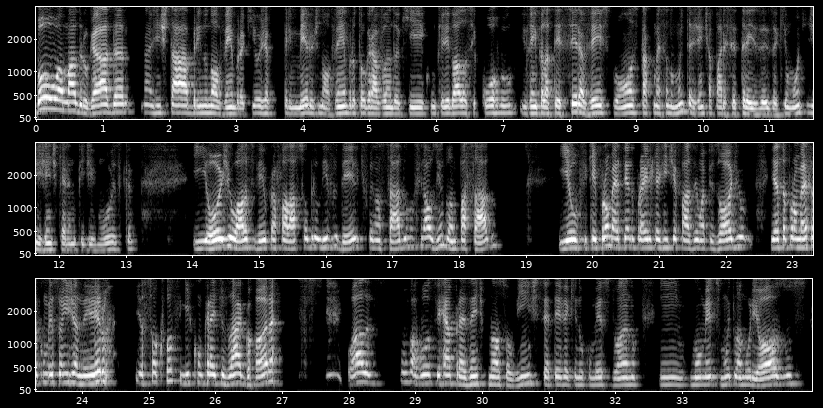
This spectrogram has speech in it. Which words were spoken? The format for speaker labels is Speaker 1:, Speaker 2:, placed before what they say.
Speaker 1: boa madrugada. A gente está abrindo novembro aqui, hoje é 1 de novembro. Estou gravando aqui com o querido Wallace Corbo e vem pela terceira vez para o 11. Está começando muita gente a aparecer três vezes aqui, um monte de gente querendo pedir música. E hoje o Wallace veio para falar sobre o livro dele, que foi lançado no finalzinho do ano passado. E eu fiquei prometendo para ele que a gente ia fazer um episódio, e essa promessa começou em janeiro e eu só consegui concretizar agora. Wallace, por favor, se reapresente para o nosso ouvinte. Você teve aqui no começo do ano em momentos muito lamuriosos.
